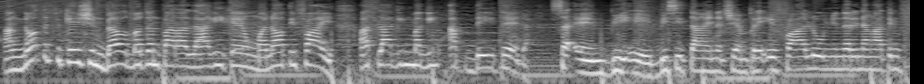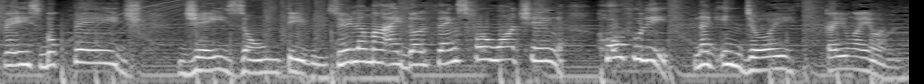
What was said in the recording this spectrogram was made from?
ang notification bell button para lagi kayong ma-notify at laging maging updated sa NBA. Bisitahin at syempre i-follow nyo na rin ang ating Facebook page J-Zone TV. So yun lang mga idol, thanks for watching. Hopefully, nag-enjoy kayo ngayon.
